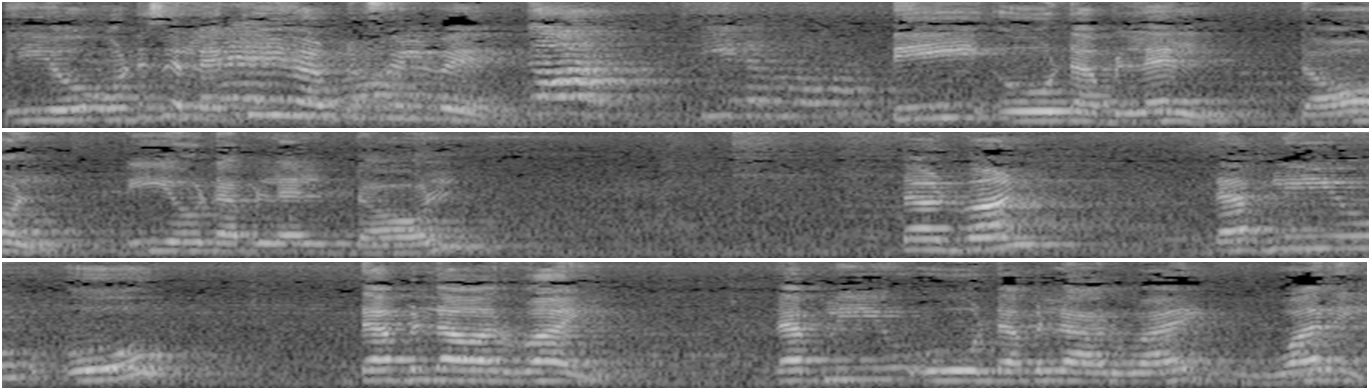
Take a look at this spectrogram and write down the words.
D-O. What is the letter you have to fill with? D-O-double-L. Doll. D-O-double-L. Doll. Third one, W-O-double-R-Y. W-O-double-R-Y. Worry.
